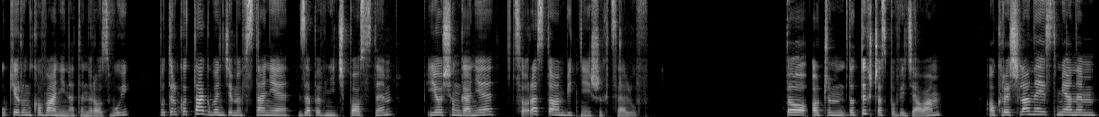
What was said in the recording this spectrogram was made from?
ukierunkowani na ten rozwój, bo tylko tak będziemy w stanie zapewnić postęp i osiąganie coraz to ambitniejszych celów. To, o czym dotychczas powiedziałam, określane jest mianem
